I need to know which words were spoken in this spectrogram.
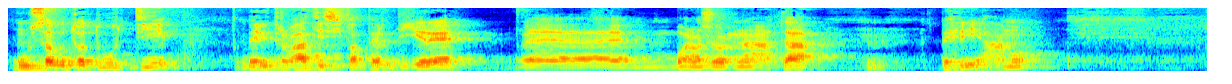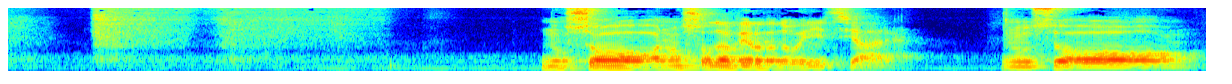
Un saluto a tutti, ben ritrovati si fa per dire, eh, buona giornata, speriamo. Non so, non so davvero da dove iniziare, non so,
